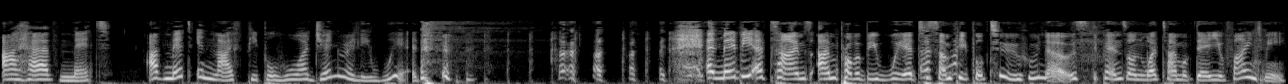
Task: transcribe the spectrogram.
I have met, I've met in life people who are generally weird. and maybe at times I'm probably weird to some people too. Who knows? Depends on what time of day you find me.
